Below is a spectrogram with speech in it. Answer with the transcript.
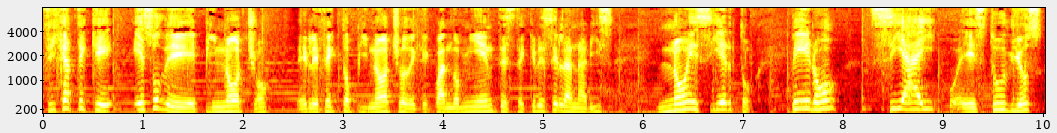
Fíjate que eso de Pinocho, el efecto Pinocho, de que cuando mientes te crece la nariz, no es cierto, pero sí hay estudios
